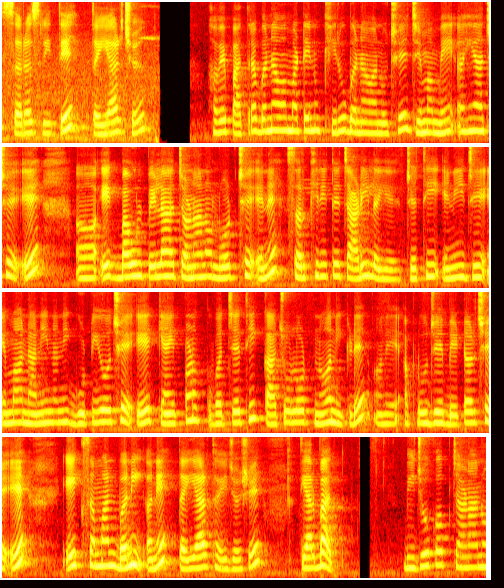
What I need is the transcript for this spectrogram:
સરસ રીતે તૈયાર છે. હવે પાત્રા બનાવવા માટેનું ખીરું બનાવવાનું છે, જેમાં મેં અહીંયા છે એ એક બાઉલ પહેલાં ચણાનો લોટ છે એને સરખી રીતે ચાળી લઈએ, જેથી એની જે એમાં નાની નાની ગોટીઓ છે એ ક્યાંય પણ વચ્ચેથી કાચો લોટ ન નીકળે અને આપણું જે બેટર છે એ એક સમાન બની અને તૈયાર થઈ જશે. ત્યારબાદ બીજો કપ ચણાનો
